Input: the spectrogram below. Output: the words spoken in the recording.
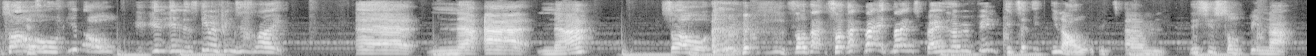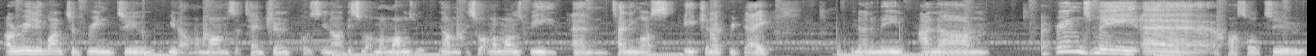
So you know, in, in the scheme of things, it's like, uh, nah, uh, nah. So, so that so that, that that explains everything. It's a, you know, it's um, this is something that I really want to bring to you know my mom's attention because you know this is what my mom's um, is what my mom's be um telling us each and every day. You know what I mean? And um, it brings me uh, apostle to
